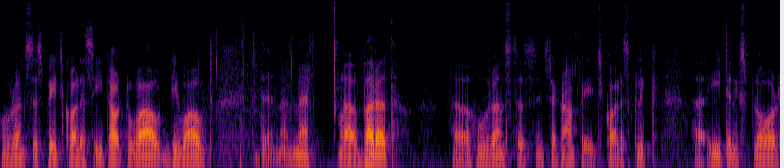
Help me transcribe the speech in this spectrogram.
who runs this page called as Eat Out to Out, Devout. Then I met uh, Bharat, uh, who runs this Instagram page called as Click, uh, Eat and Explore.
